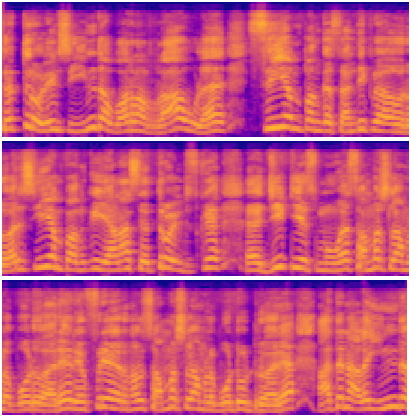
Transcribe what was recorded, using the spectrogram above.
செத்ரோலின்ஸ் இந்த வாரம் ராவில் சிஎம் பங்கை சந்திப்பு வருவார். சிஎம் பங்கு ஏன்னா செத்ரோலின்ஸ்க்கு ஜிடிஎஸ் மூவை சம்மர் ஸ்லாமில் போடுவார். ரெஃப்ரியாக இருந்தாலும் சம்மர் ஸ்லாமில் போட்டு விட்ருவாரு அதனால் இந்த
